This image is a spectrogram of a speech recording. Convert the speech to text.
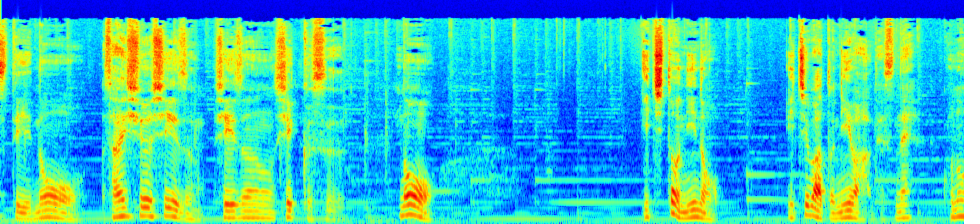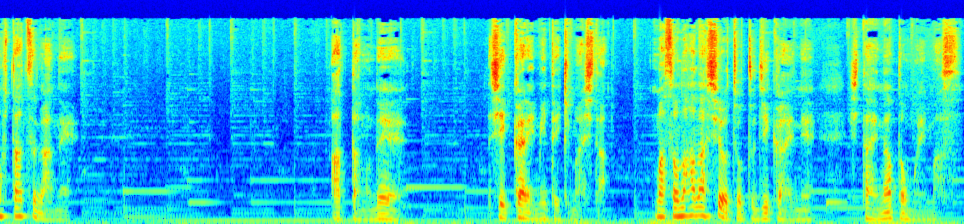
シティの最終シーズン、シーズン6の1と2の、1話と2話ですね。この2つがね、あったので、しっかり見てきました。まあその話をちょっと次回ね、したいなと思います。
